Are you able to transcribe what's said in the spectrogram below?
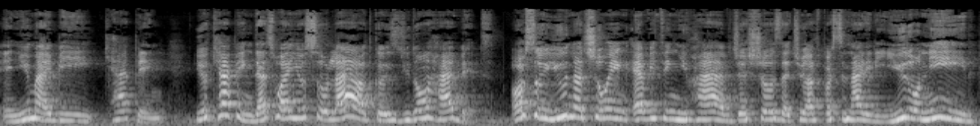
and you might be capping. You're capping. That's why you're so loud because you don't have it. Also, you not showing everything you have just shows that you have personality. You don't need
